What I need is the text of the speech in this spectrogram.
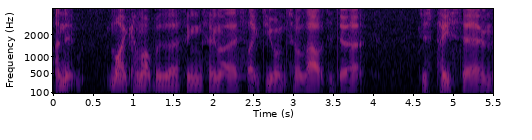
and it might come up with a thing saying like this, like, do you want to allow it to do it? Just paste it in.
